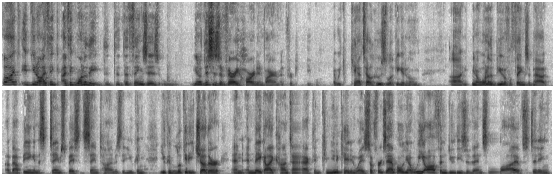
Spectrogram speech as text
Well, I, it, you know, I think I think one of the, the the things is, you know, this is a very hard environment for people. We can't tell who's looking at whom. Uh, you know, one of the beautiful things about about being in the same space at the same time is that you can you can look at each other and and make eye contact and communicate in ways. So, for example, you know, we often do these events live, sitting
